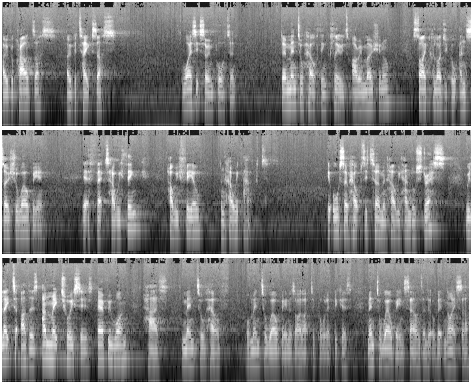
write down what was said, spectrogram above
overcrowds us, overtakes us. Why is it so important? Though mental health includes our emotional, psychological, and social well being, it affects how we think, how we feel, and how we act. It also helps determine how we handle stress, relate to others, and make choices. Everyone has mental health or mental well-being, as I like to call it, because mental well-being sounds a little bit nicer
